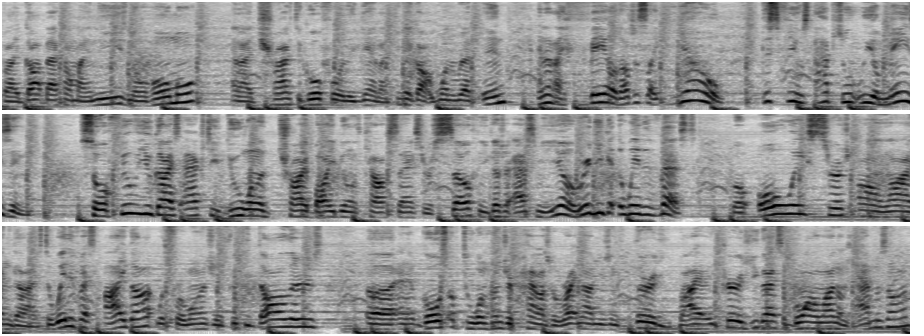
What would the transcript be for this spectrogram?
But I got back on my knees, no homo and I tried to go for it again. I think I got one rep in, and then I failed. I was just like, yo, this feels absolutely amazing. So a few of you guys actually do want to try bodybuilding with calisthenics yourself, and you guys are asking me, yo, where do you get the weighted vest? Well, always search online, guys. The weighted vest I got was for $150, uh, and it goes up to 100 pounds, but right now I'm using 30. But I encourage you guys to go online on Amazon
